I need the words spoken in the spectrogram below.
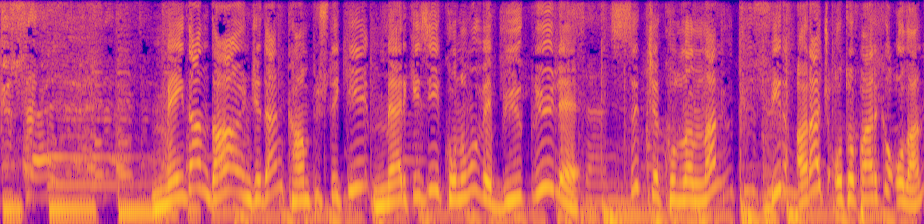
güzel Meydan daha önceden kampüsteki merkezi konumu ve büyüklüğüyle sıkça kullanılan bir araç otoparkı olan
